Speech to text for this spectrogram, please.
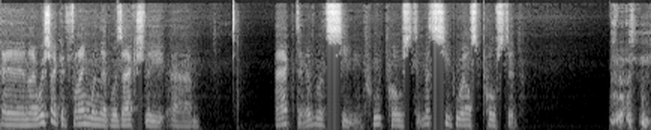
and I wish I could find one that was actually um, active. Let's see. Who posted? Let's see who else posted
